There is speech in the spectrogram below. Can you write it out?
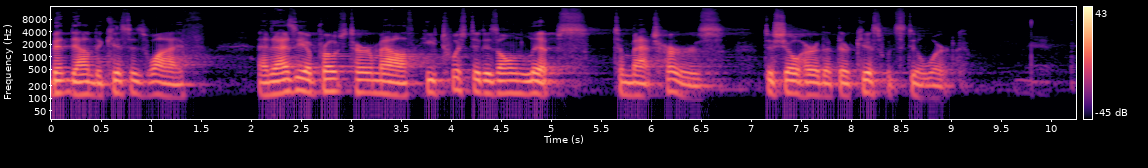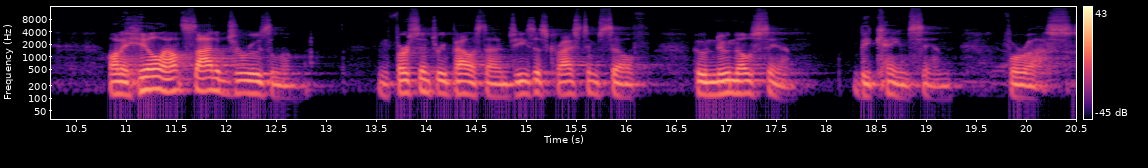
bent down to kiss his wife, and as he approached her mouth, he twisted his own lips to match hers to show her that their kiss would still work on a hill outside of Jerusalem in first century Palestine, Jesus Christ Himself, who knew no sin, became sin for us.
